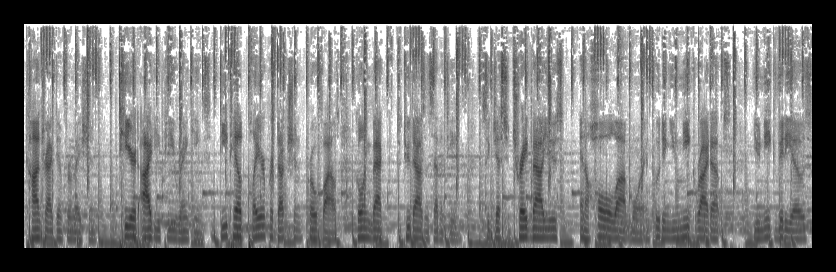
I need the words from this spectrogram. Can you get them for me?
contract information, tiered IDP rankings, detailed player production profiles going back to 2017, suggested trade values, and a whole lot more, including unique write ups unique videos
